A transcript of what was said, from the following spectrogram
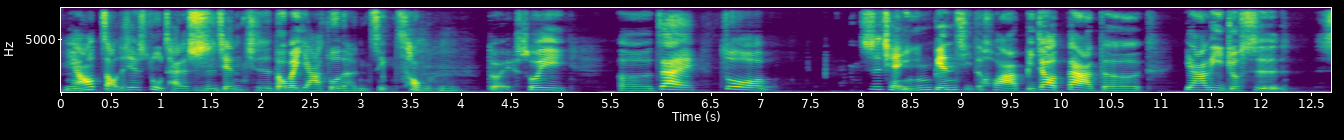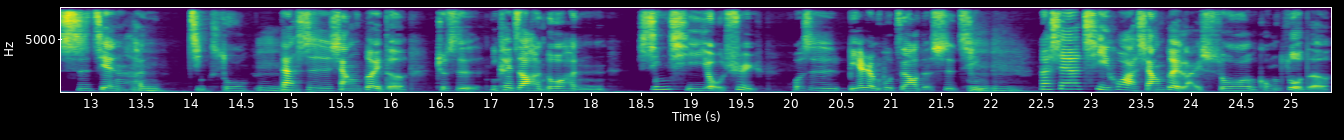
你要找这些素材的时间，其实都被压缩的很紧凑，嗯，对，所以呃，在做。之前影音编辑的话，比较大的压力就是时间很紧缩，嗯，但是相对的，就是你可以知道很多很新奇有趣或是别人不知道的事情，嗯嗯。那现在企划相对来说工作的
